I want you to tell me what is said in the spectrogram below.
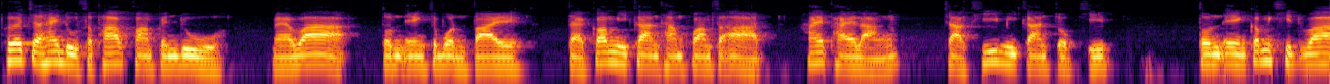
เพื่อจะให้ดูสภาพความเป็นอยู่ แม้ว่าตนเองจะบ่นไป แต่ก็มีการทำความสะอาดให้ภายหลัง จากที่มีการจบคลิป ตนเองก็ไม่คิดว่า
